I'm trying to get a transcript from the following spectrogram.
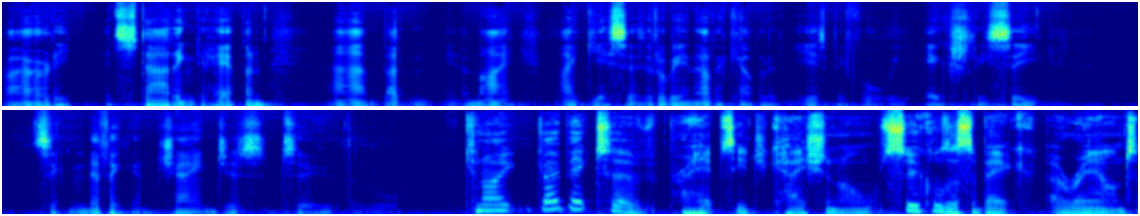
priority. It's starting to happen, uh, but you know, my my guess is it'll be another couple of years before we actually see significant changes to the. Can I go back to perhaps education? I'll circle this back around.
